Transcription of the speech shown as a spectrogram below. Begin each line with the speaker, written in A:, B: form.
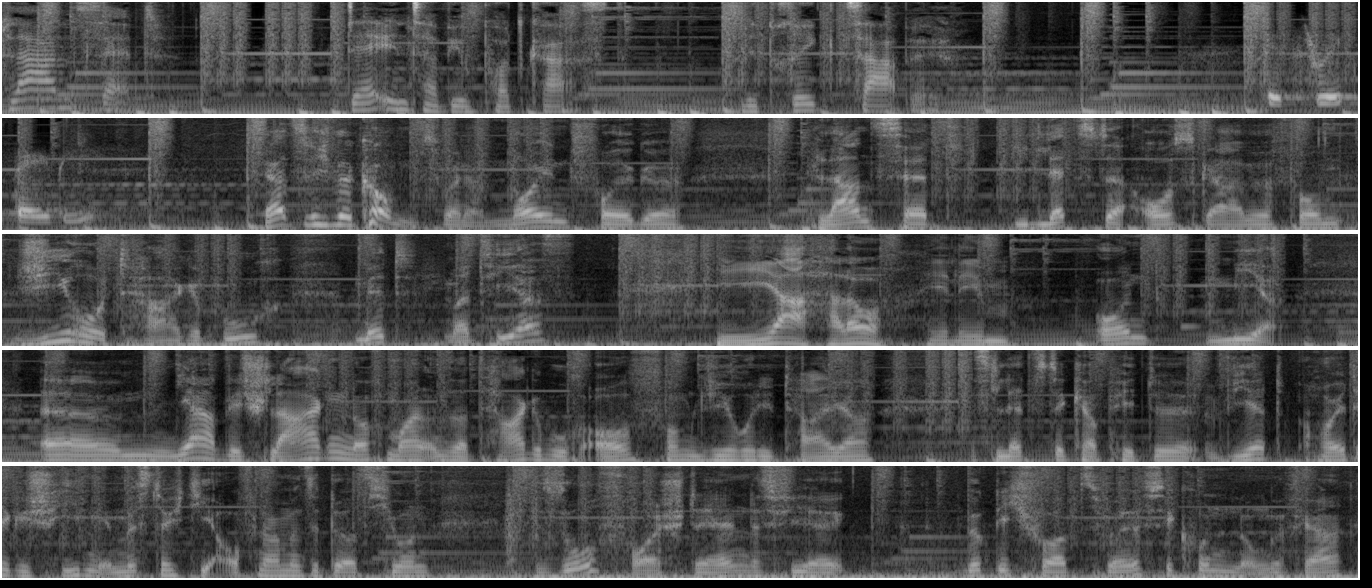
A: Plan Z, der Interview-Podcast mit Rick Zabel.
B: It's Rick, baby.
C: Herzlich willkommen zu einer neuen Folge Plan Z, die letzte Ausgabe vom Giro-Tagebuch mit Matthias.
D: Ja, hallo, ihr Lieben.
C: Und mir. Ähm, ja, wir schlagen nochmal unser Tagebuch auf vom Giro d'Italia. Das letzte Kapitel wird heute geschrieben. Ihr müsst euch die Aufnahmesituation so vorstellen, dass wir wirklich vor zwölf Sekunden ungefähr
